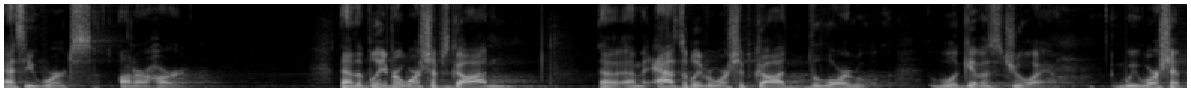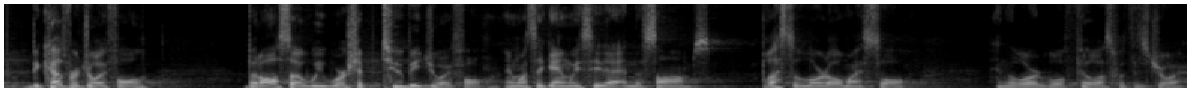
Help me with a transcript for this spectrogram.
as He works on our heart. Now, the believer worships God. Uh, um, as the believer worships God, the Lord will give us joy. We worship because we're joyful, but also we worship to be joyful. And once again, we see that in the Psalms. Bless the Lord, O my soul, and the Lord will fill us with his joy.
